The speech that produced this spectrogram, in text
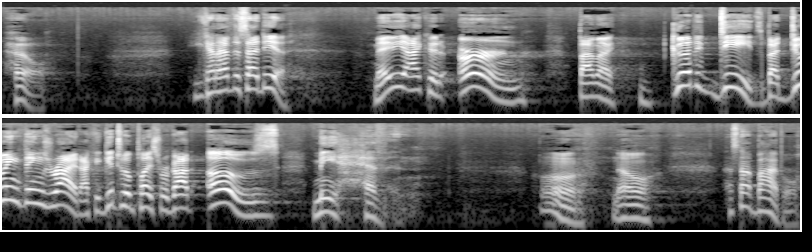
hell. You kind of have this idea. Maybe I could earn by my good deeds, by doing things right, I could get to a place where God owes me heaven. Oh, no. That's not Bible.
